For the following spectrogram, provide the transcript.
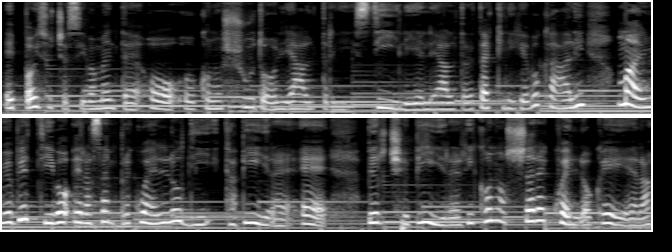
e poi successivamente ho conosciuto gli altri stili e le altre tecniche vocali, ma il mio obiettivo era sempre quello di capire e percepire, riconoscere quello che era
